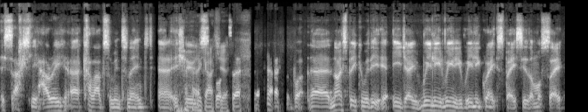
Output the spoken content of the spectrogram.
it's actually Harry. Uh, Cal had some internet uh, issues. I got but, you. Uh, but uh, nice speaking with you, EJ. Really, really, really great spaces. I must say,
